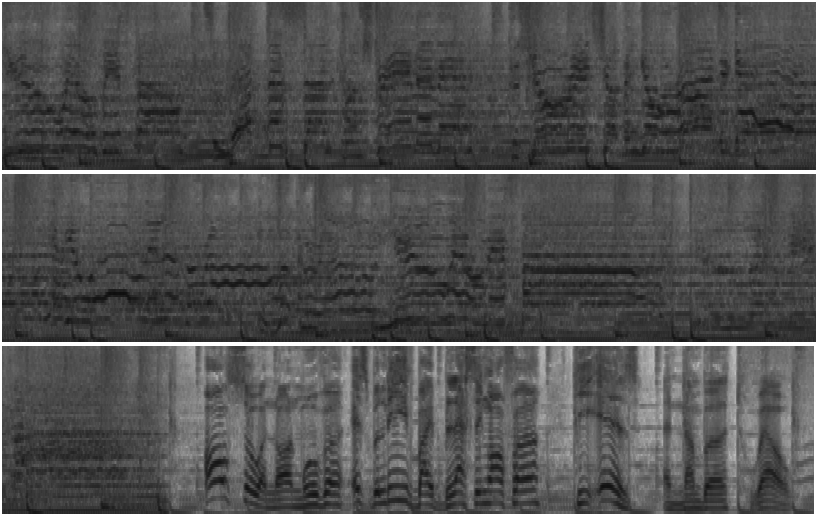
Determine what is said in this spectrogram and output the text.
you will be found. So let the sun come streaming in, cause you'll reach up and you'll rise again. Also a non-mover is believed by Blessing Offor. He is at number 12.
